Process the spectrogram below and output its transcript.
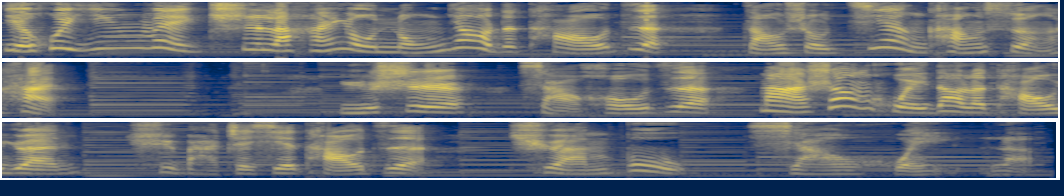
也会因为吃了含有农药的桃子遭受健康损害。于是，小猴子马上回到了桃园，去把这些桃子全部销毁了。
